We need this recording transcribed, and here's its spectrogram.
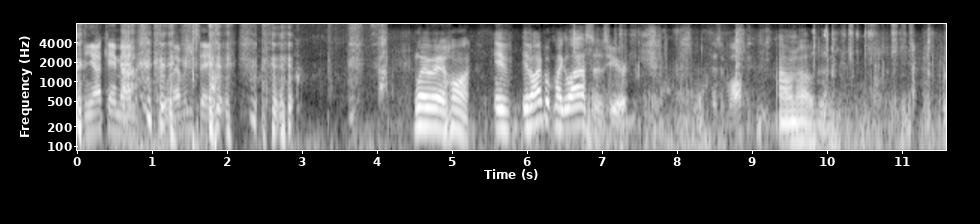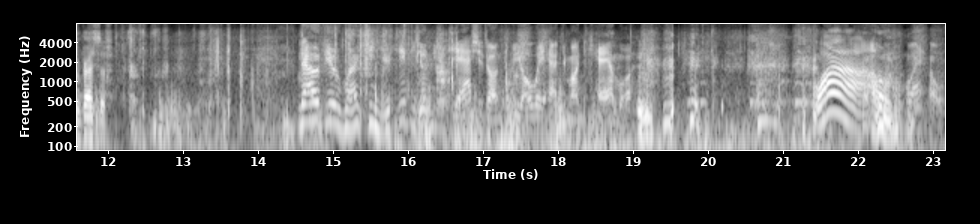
yeah, okay man. Whatever you say. Wait, wait, hold on. If if I put my glasses here, Does it walk? I don't know. Impressive. Now if you're watching YouTube, you don't need glasses on because we always have them on camera. wow. wow.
